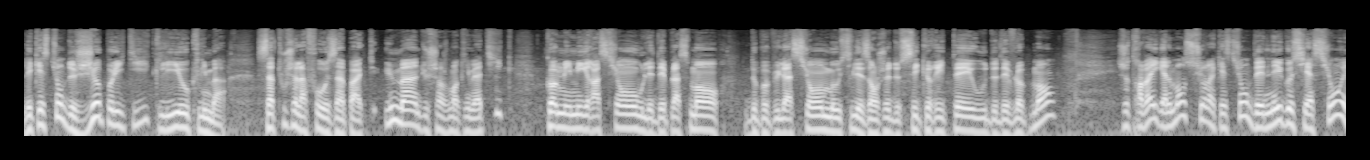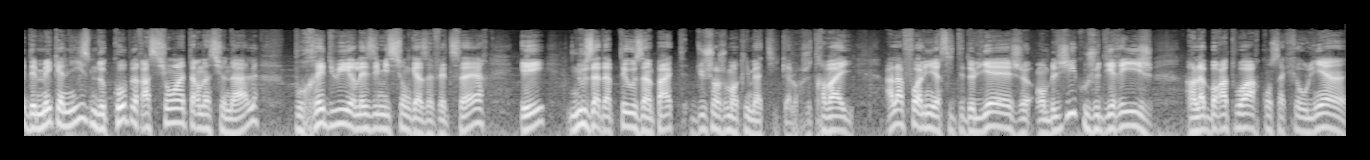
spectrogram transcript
les questions de géopolitique liées au climat. Ça touche à la fois aux impacts humains du changement climatique, comme les migrations ou les déplacements de population, mais aussi les enjeux de sécurité ou de développement. Je travaille également sur la question des négociations et des mécanismes de coopération internationale pour réduire les émissions de gaz à effet de serre et nous adapter aux impacts du changement climatique. Alors je travaille à la fois à l'Université de Liège en Belgique où je dirige un laboratoire consacré au lien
